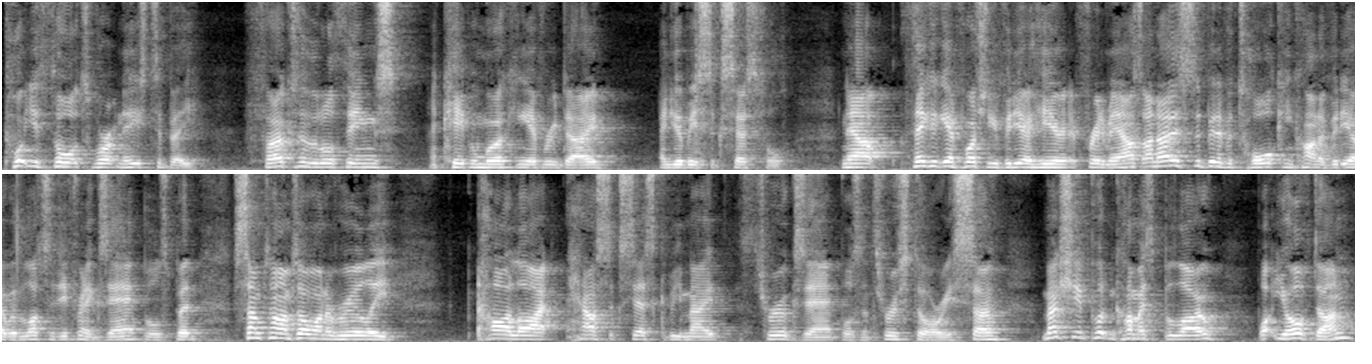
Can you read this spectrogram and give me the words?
put your thoughts where it needs to be. Focus on little things and keep them working every day, and you'll be successful. Now, thank you again for watching your video here at Freedom Hours. I know this is a bit of a talking kind of video with lots of different examples, but sometimes I want to really highlight how success can be made through examples and through stories. So make sure you put in comments below what you've done,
